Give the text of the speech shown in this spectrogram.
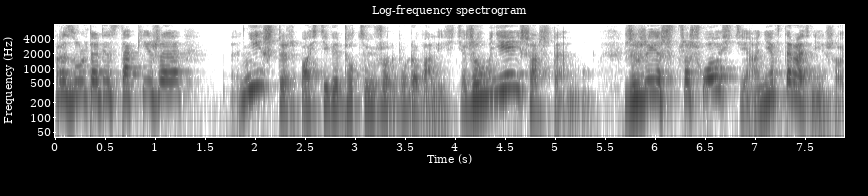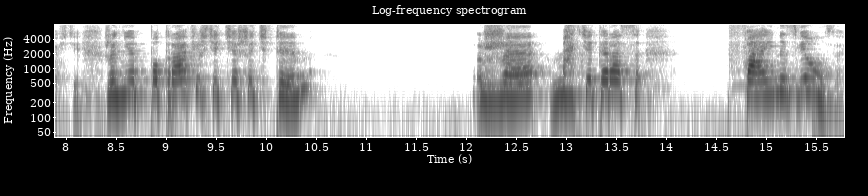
Rezultat jest taki, że niszczysz właściwie to, co już odbudowaliście, że umniejszasz temu, że żyjesz w przeszłości, a nie w teraźniejszości, że nie potrafisz się cieszyć tym, że macie teraz fajny związek,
